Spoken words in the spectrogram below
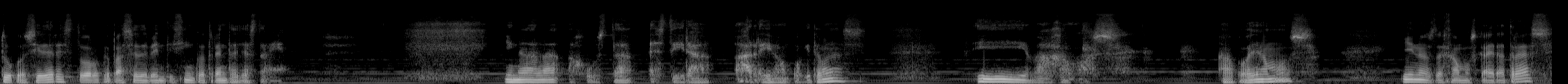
tú consideres, todo lo que pase de 25, 30 ya está bien. Inhala, ajusta, estira, arriba un poquito más. Y bajamos. Apoyamos y nos dejamos caer atrás.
